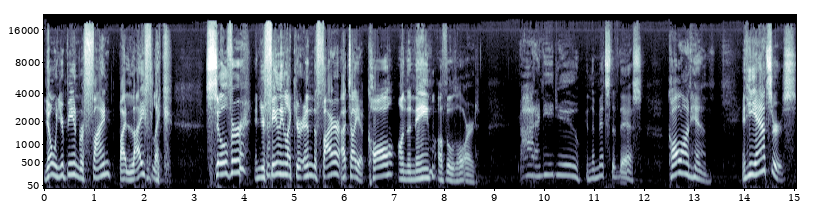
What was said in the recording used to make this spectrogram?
You know, when you're being refined by life, like silver and you're feeling like you're in the fire, I tell you, call on the name of the Lord. God, I need you in the midst of this. Call on him. And he answers.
